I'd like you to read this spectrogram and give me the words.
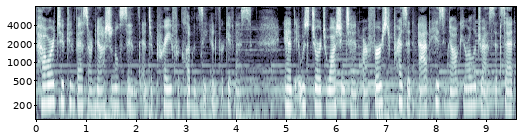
power to confess our national sins, and to pray for clemency and forgiveness. And it was George Washington, our first president, at his inaugural address that said,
